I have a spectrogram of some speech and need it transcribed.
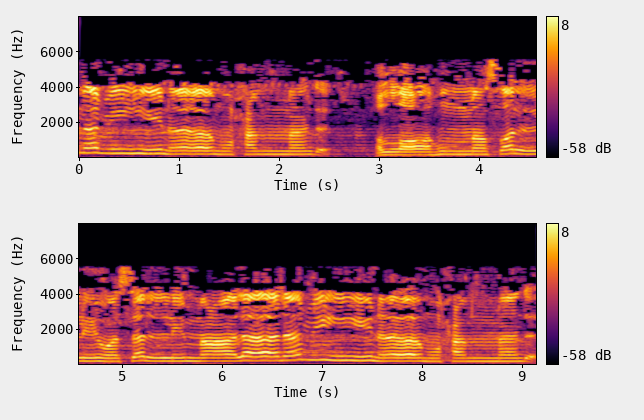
نبينا محمد. اللهم صل وسلم على نبينا محمد.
